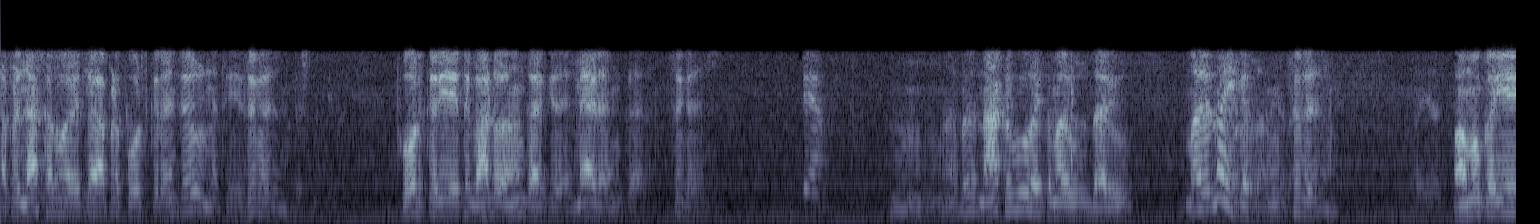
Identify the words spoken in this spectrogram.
આપણે ના કરવો હોય તો આપણે ફોર્સ કરવાની જરૂર નથી. શું કહે ફોર્સ કરીએ તો ગાડો અહંકાર કહેવાય મેડ અહંકાર. શું કહે હમ, આપણે ના કરવું હોય તમારું ધાર્યું મારે નહીં કરવાનું. શું કહે અમુક કરીએ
